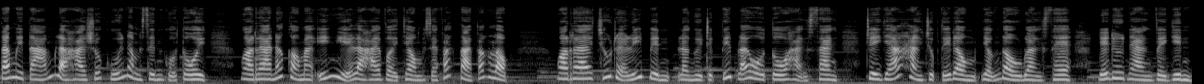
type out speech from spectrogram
88 là hai số cuối năm sinh của tôi. Ngoài ra nó còn mang ý nghĩa là hai vợ chồng sẽ phát tài phát lộc. Ngoài ra, chú rể Lý Bình là người trực tiếp lái ô tô hạng sang, trị giá hàng chục tỷ đồng dẫn đầu đoàn xe để đưa nàng về dinh.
